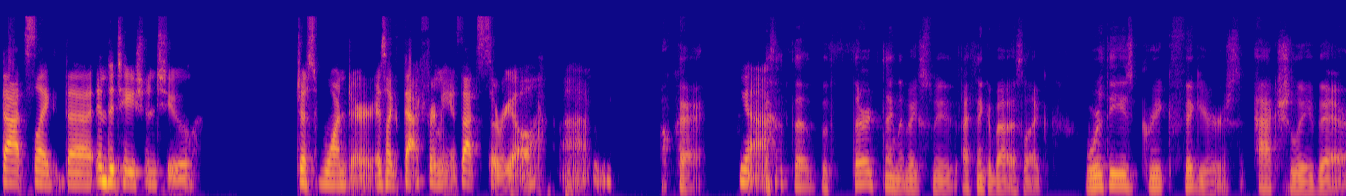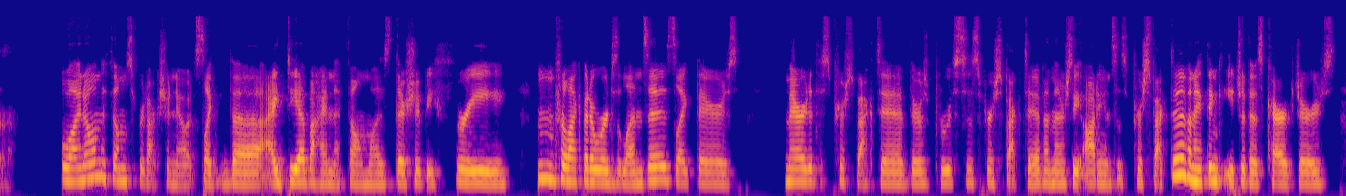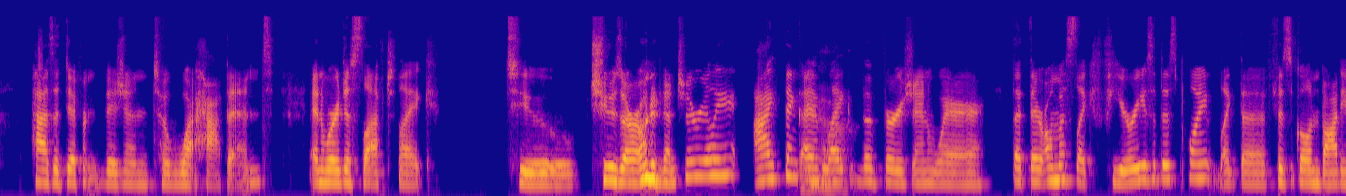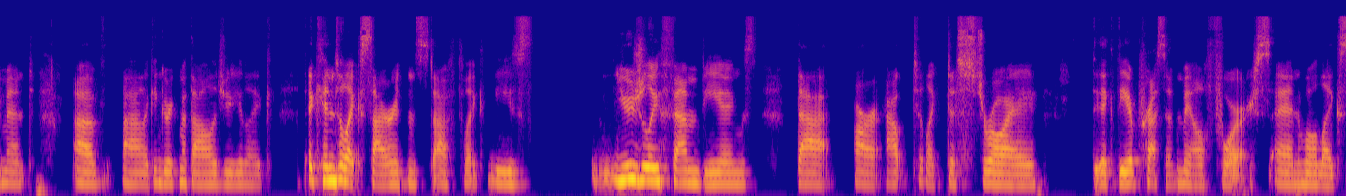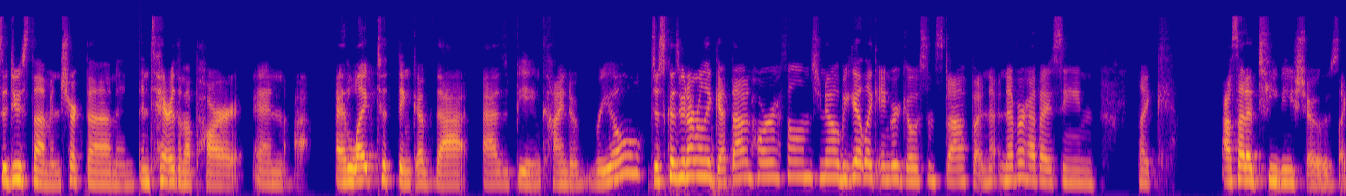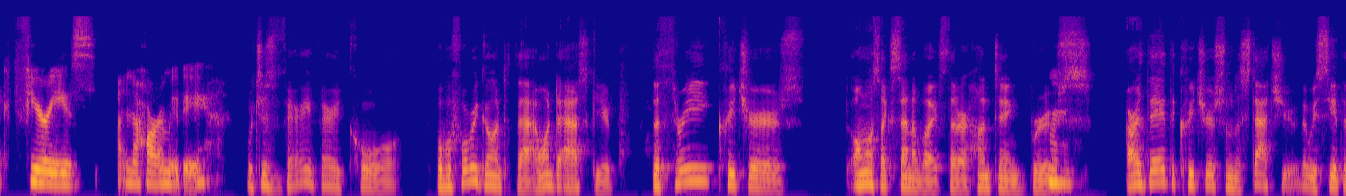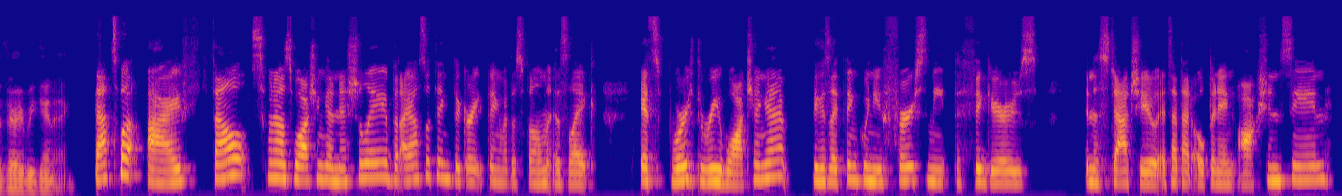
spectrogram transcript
that's like the invitation to just wonder is like that for me is that surreal. Um, okay. Yeah. I think the the third thing that makes me I think about is like, were these Greek figures actually there? Well, I know in the film's production notes, like the idea behind the film was there should be three, mm, for lack of better words, lenses. Like there's Meredith's perspective, there's Bruce's perspective, and there's the audience's perspective. And I think each of those characters has a different vision to what happened. And we're just left like to choose our own adventure, really. I think yeah. I like the version where that they're almost like furies at this point, like the physical embodiment of uh, like in Greek mythology, like akin to like sirens and stuff, like these usually femme beings that are out to like destroy like the oppressive male force and will like seduce them and trick them and, and tear them apart. And I like to think of that as being kind of real, just because we don't really get that in horror films. You know, we get like angry ghosts and stuff, but n- never have I seen like outside of TV shows like Furies in a horror movie. Which is very, very cool. Well, before we go into that, I wanted to ask you the three creatures, almost like Cenobites, that are hunting Bruce. Mm-hmm. Are they the creatures from the statue that we see at the very beginning? That's what I felt when I was watching it initially. But I also think the great thing about this film is like it's worth rewatching it because I think when you first meet the figures in the statue, it's at that opening auction scene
